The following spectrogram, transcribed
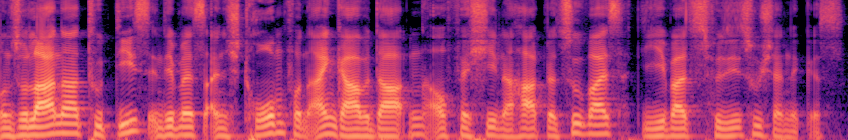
Und Solana tut dies, indem es einen Strom von Eingabedaten auf verschiedene Hardware zuweist, die jeweils für sie zuständig ist.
